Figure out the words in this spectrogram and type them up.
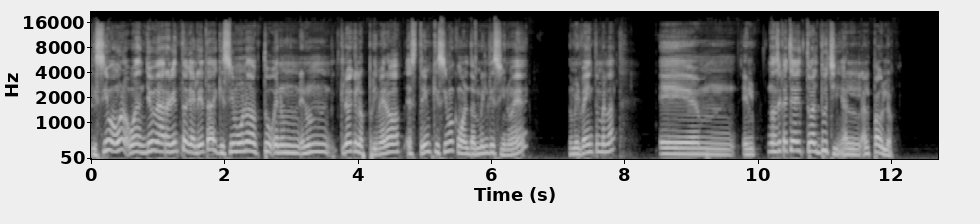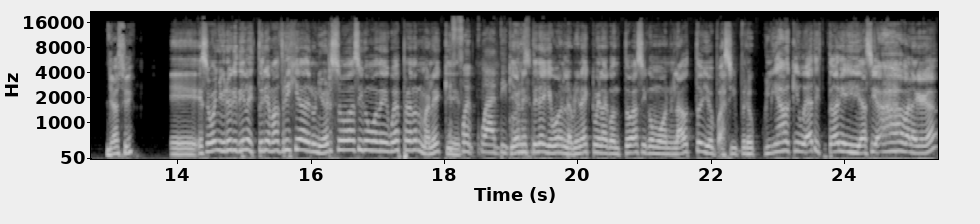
hicimos uno. Bueno, yo me arrepiento caleta que hicimos uno de octu- en un, en un. Creo que los primeros streams que hicimos, como el 2019. 2020 en verdad. Eh, el, no sé, ¿cachai? Tú al Duchi, al, al Paulo. Ya, sí. Eh, ese weón yo creo que tiene la historia más brígida del universo, así como de weas paranormales. Que, Fue cuático. que es una eso. historia que, bueno, la primera vez que me la contó así como en el auto, yo así, pero culiado, qué wea tu historia. Y así, ah, para cagar.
